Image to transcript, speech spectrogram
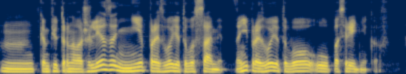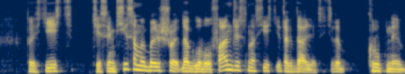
м, компьютерного железа не производят его сами. Они производят его у посредников. То есть есть TSMC самый большой, да, Global Foundries у нас есть и так далее. То есть это крупные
